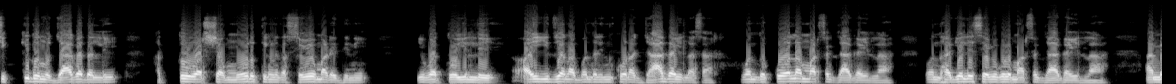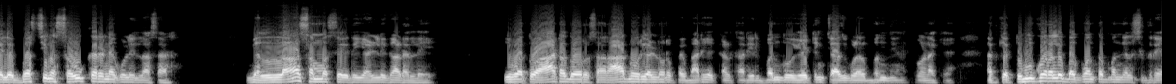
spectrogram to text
ಚಿಕ್ಕಿದೊಂದು ಜಾಗದಲ್ಲಿ ಹತ್ತು ವರ್ಷ ಮೂರು ತಿಂಗಳಿಂದ ಸೇವೆ ಮಾಡಿದ್ದೀನಿ. ಇವತ್ತು ಇಲ್ಲಿ ಐದು ಜನ ಬಂದ್ರೆ ನಿಂತ್ಕೊಳೋ ಜಾಗ ಇಲ್ಲ ಸರ್. ಒಂದು ಕೋಲ ಮಾಡ್ಸಕ್ ಜಾಗ ಇಲ್ಲ, ಒಂದು ಹಗೆಲಿ ಸೇವೆಗಳು ಮಾಡ್ಸಕ್ ಜಾಗ ಇಲ್ಲ, ಆಮೇಲೆ ಬಸ್ಸಿನ ಸೌಕರ್ಯಗಳಿಲ್ಲ ಸರ್. ಎಲ್ಲಾ ಸಮಸ್ಯೆ ಇದೆ ಹಳ್ಳಿಗಾಡಲ್ಲಿ. ಇವತ್ತು ಆಟೋದವರು ಸರ್ ಆರ್ನೂರು, ಏಳ್ನೂರು ರೂಪಾಯಿ ಬಾಡಿಗೆ ಕೇಳ್ತಾರೆ. ಇಲ್ಲಿ ಬಂದು ಏಟಿಂಗ್ ಚಾರ್ಜ್ಗಳಲ್ಲಿ ಬಂದು ನಿಂತ್ಕೊಳಕ್ಕೆ ಅದಕ್ಕೆ ತುಮಕೂರಲ್ಲಿ ಭಗವಂತ ಬಂದು ನೆಲೆಸಿದ್ರೆ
